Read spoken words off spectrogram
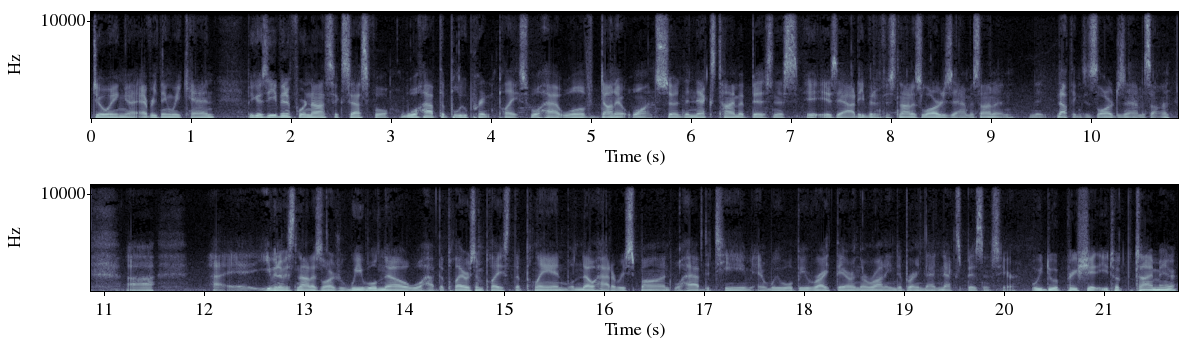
doing uh, everything we can because even if we're not successful, we'll have the blueprint in place. We'll have we'll have done it once. So the next time a business is out, even if it's not as large as Amazon, and nothing's as large as Amazon, uh, even if it's not as large, we will know. We'll have the players in place, the plan. We'll know how to respond. We'll have the team, and we will be right there in the running to bring that next business here. We do appreciate you took the time here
